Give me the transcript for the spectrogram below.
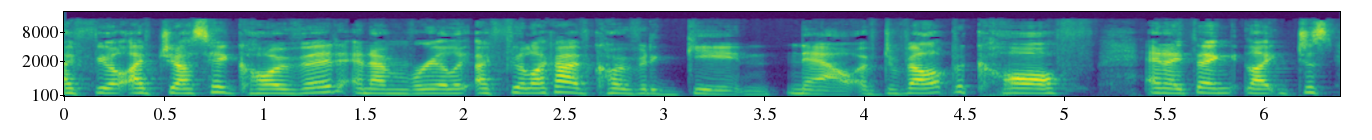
I feel I've just had COVID and I'm really, I feel like I have COVID again now. I've developed a cough and I think, like, just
